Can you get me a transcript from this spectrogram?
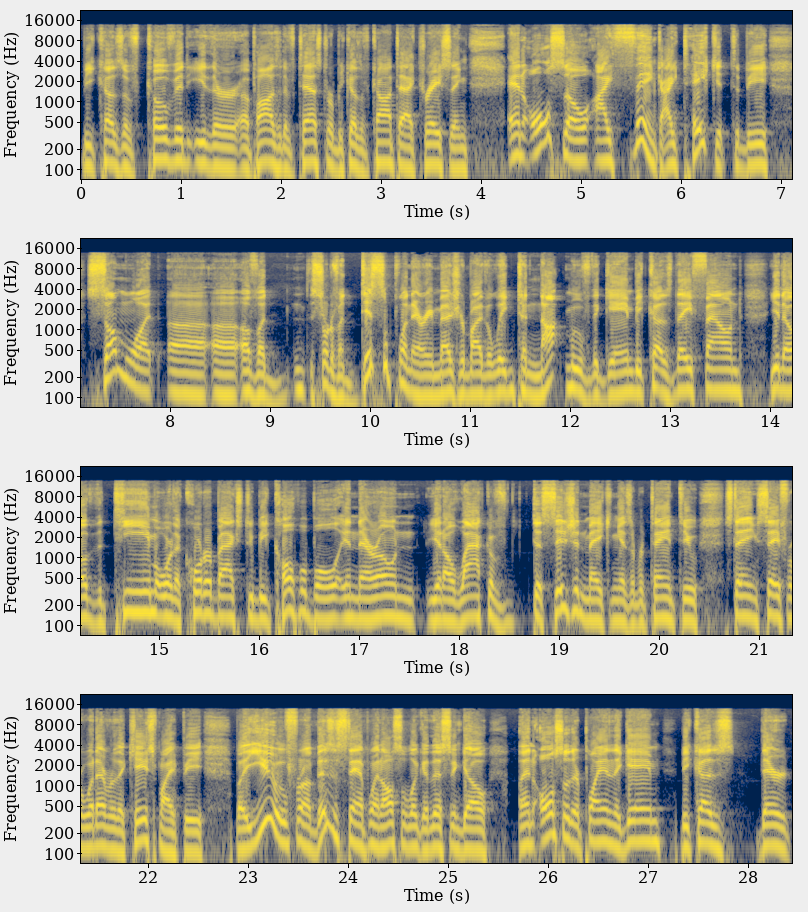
because of COVID, either a positive test or because of contact tracing. And also, I think, I take it to be somewhat uh, uh, of a sort of a disciplinary measure by the league to not move the game because they found, you know, the team or the quarterbacks to be culpable in their own, you know, lack of decision making as it pertained to staying safe or whatever the case might be. But you, from a business standpoint, also look at this and go, and also they're playing the game because they're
